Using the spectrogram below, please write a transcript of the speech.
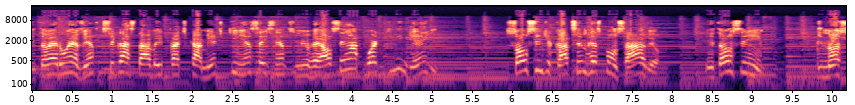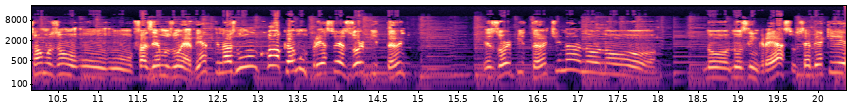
Então era um evento que se gastava aí praticamente 500, 600 mil reais sem aporte de ninguém. Só o sindicato sendo responsável. Então, assim, nós somos um, um, um, fazemos um evento que nós não colocamos um preço exorbitante, exorbitante no, no, no no, nos ingressos, você vê que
